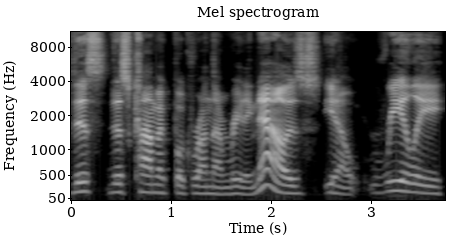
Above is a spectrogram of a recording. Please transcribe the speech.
this this comic book run that I'm reading now is, you know, really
